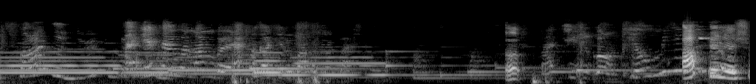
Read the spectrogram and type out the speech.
trying to drink. I guess I remember. I forgot to do my homework last night. Uh, My teacher gonna kill me? I finished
